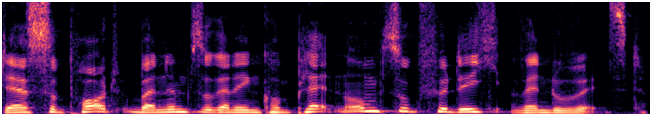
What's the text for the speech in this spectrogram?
Der Support übernimmt sogar den kompletten Umzug für dich, wenn du willst.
